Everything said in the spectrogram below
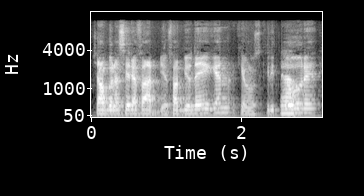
Ciao, buonasera Fabio. Fabio Degan, che è uno scrittore. Ciao.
